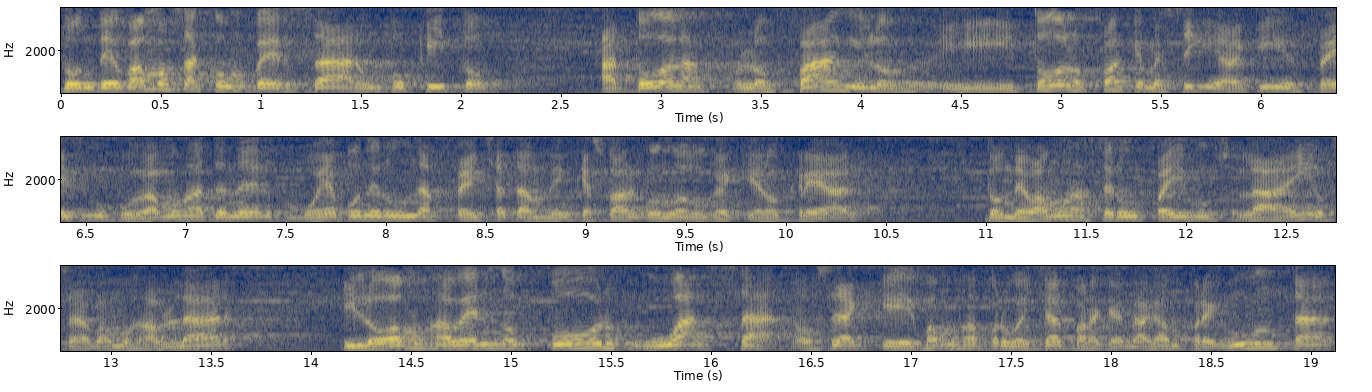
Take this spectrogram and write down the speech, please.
donde vamos a conversar un poquito a todos los fans y, los, y todos los fans que me siguen aquí en Facebook, pues vamos a tener, voy a poner una fecha también, que eso es algo nuevo que quiero crear donde vamos a hacer un Facebook Live, o sea, vamos a hablar y lo vamos a vernos por WhatsApp. O sea que vamos a aprovechar para que me hagan preguntas,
